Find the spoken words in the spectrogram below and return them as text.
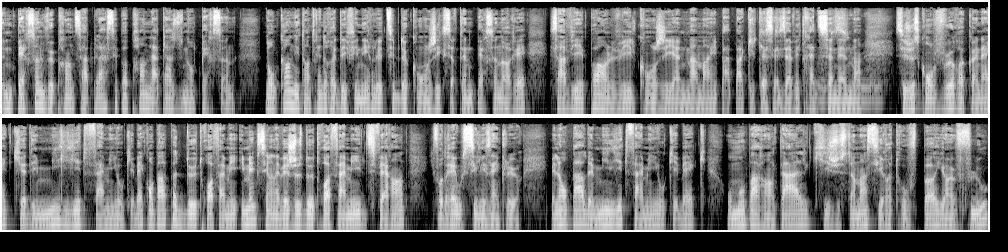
une personne veut prendre sa place, c'est pas prendre la place d'une autre personne. Donc, quand on est en train de redéfinir le type de congé que certaines personnes auraient, ça vient pas enlever le congé à une maman et papa, qui qu'est-ce qu'ils avaient traditionnellement. C'est juste qu'on veut reconnaître qu'il y a des milliers de familles au Québec. On parle pas de deux, trois familles. Et même si on avait juste deux, trois familles différentes, il faudrait aussi les inclure. Mais là, on parle de milliers de familles au Québec, homoparentales, qui justement s'y retrouvent pas. Il y a un flou.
